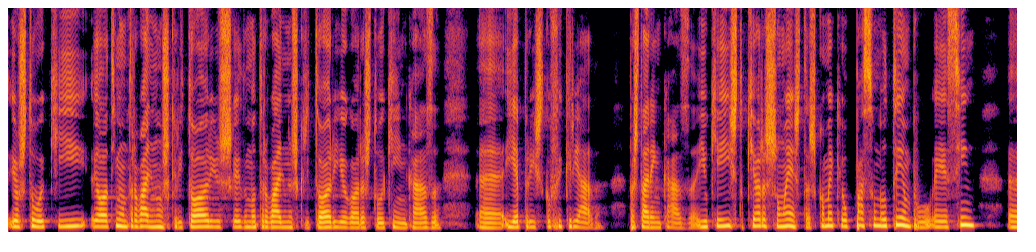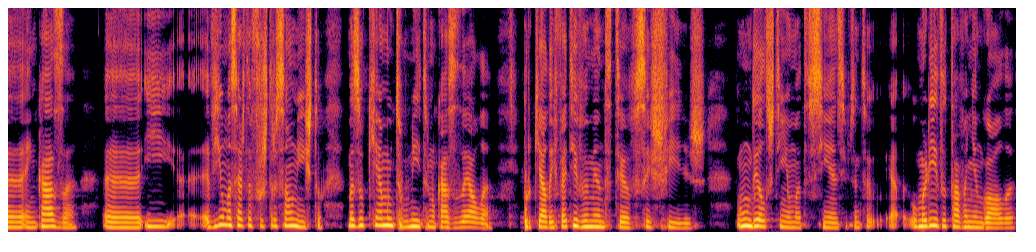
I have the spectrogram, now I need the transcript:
eu estou aqui, ela tinha um trabalho num escritório, cheguei do meu trabalho no escritório e agora estou aqui em casa uh, e é para isto que eu fui criada, para estar em casa. E o que é isto? Que horas são estas? Como é que eu passo o meu tempo? É assim? Uh, em casa? Uh, e havia uma certa frustração nisto. Mas o que é muito bonito no caso dela, porque ela efetivamente teve seis filhos, um deles tinha uma deficiência, portanto, o marido estava em Angola,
